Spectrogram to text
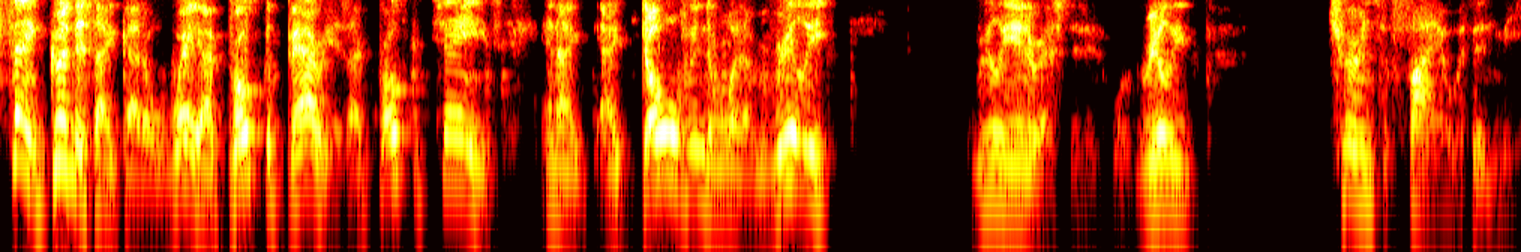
thank goodness I got away. I broke the barriers, I broke the chains, and I, I dove into what I'm really, really interested in, what really turns the fire within me.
